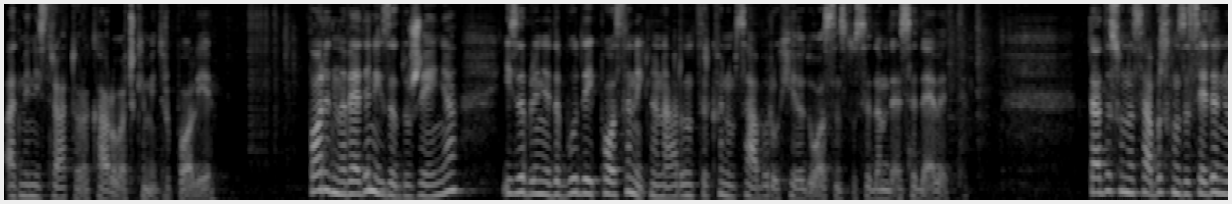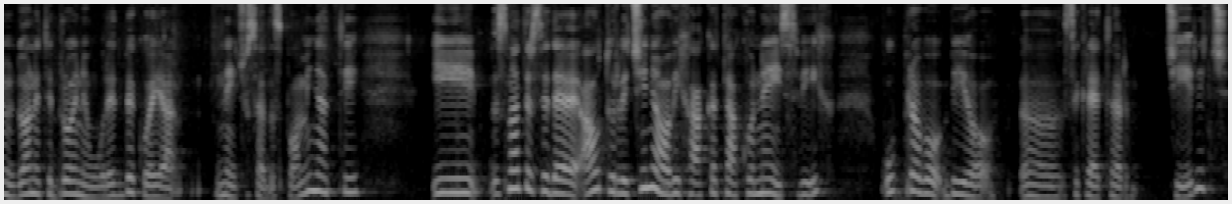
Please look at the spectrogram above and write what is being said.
administratora Karlovačke mitropolije. Pored navedenih zaduženja, izabran je da bude i poslanik na Narodnom crkvenom saboru 1879. Tada su na saborskom zasedanju donete brojne uredbe koje ja neću sada spominjati i smatra se da je autor većine ovih akata, ako ne i svih, upravo bio uh, sekretar Ćirić,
